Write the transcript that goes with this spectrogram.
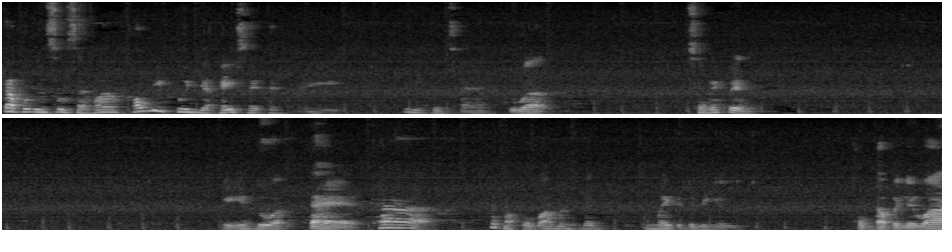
ถ้าผมยังสงสัยว่าเขามีปืนอยากให้ใช้แต่ในที่มีคนใช้หรือว่าใช้ไม่เป็น อย่างนี้ดูว่าแต่ถ้าถ้าถามผมว่ามันเป็นทำไมถึงเป็นอย่างนี้ผมตอบไปเลยว่า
